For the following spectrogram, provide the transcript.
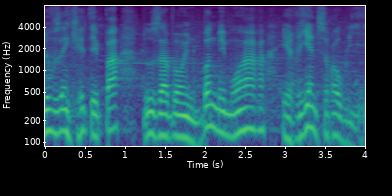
ne vous inquiétez pas, nous avons une bonne mémoire et rien ne sera oublié.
